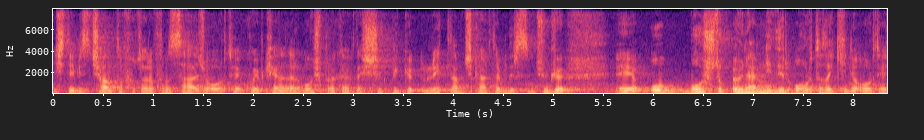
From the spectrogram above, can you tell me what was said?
işte biz çanta fotoğrafını sadece ortaya koyup kenarları boş bırakarak da şık bir reklam çıkartabilirsin. Çünkü e, o boşluk önemlidir ortadakini ortaya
